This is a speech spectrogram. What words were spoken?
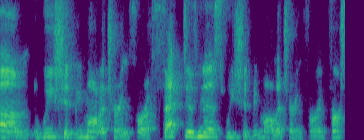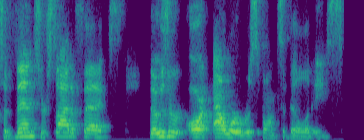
um, we should be monitoring for effectiveness. We should be monitoring for adverse events or side effects. Those are, are our responsibilities.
